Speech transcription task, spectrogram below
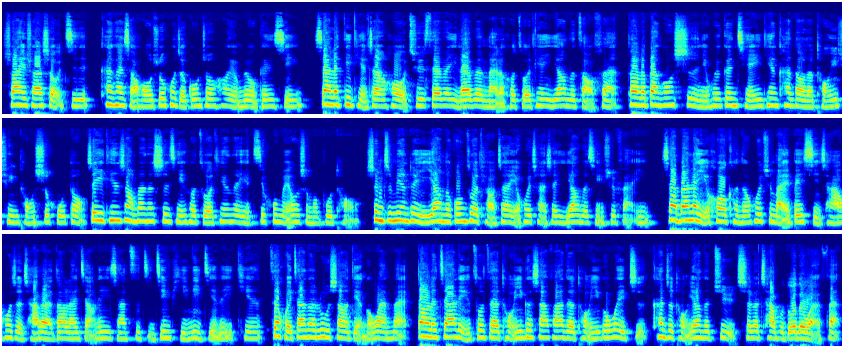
刷一刷手机，看看小红书或者公众号有没有更新。下了地铁站后，去 Seven Eleven 买了和昨天一样的早饭。到了办公室，你会跟前一天看到的同一群同事互动。这一天上班的事情和昨天的也几乎没有什么不同，甚至面对一样的工作挑战，也会产生一样的情绪反应。下班了以后，可能会去买一杯喜茶或者茶百道来奖励一下自己精疲力竭的一天。在回家的路上点个外卖。到了家里，坐在同一个沙发的同一个位置，看着同样的。剧，吃了差不多的晚饭，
